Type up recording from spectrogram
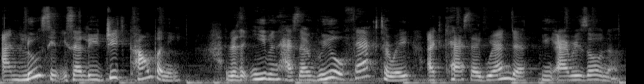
And Lucid is a legit company that even has a real factory at Casa Grande in Arizona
